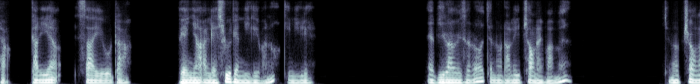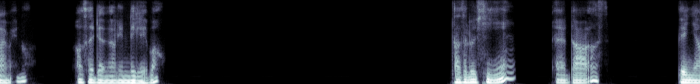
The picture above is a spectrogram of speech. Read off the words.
ဒါဒါတွေကစာရီကိုဒါဘယ်ညာအလယ်ရွှေ့တဲ့နီးလေးပါနော်ဒီနီးလေးအဲပြီးပါပြီဆိုတော့ကျွန်တော်ဒါလေးဖြောက်လိုက်ပါမယ်ကျွန်တော်ဖြောက်လိုက်မယ်နော်အောက်ဆိုင်တဲ့များလေးနေလေပါဒါဆိုလို့ရှိရင်အဲဒါ ပညာ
